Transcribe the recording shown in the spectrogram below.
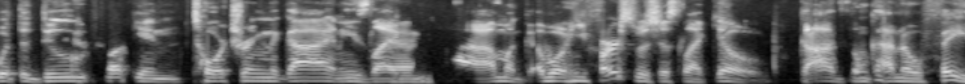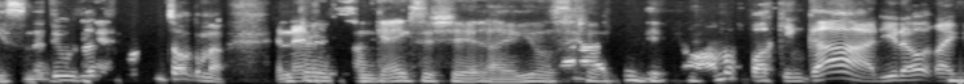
with the dude fucking torturing the guy, and he's like, Yeah. "Ah, "I'm a." Well, he first was just like, "Yo, gods don't got no face," and the dude was like, "What you talking about?" And then some gangster shit. Like, you know, "Oh, I'm a fucking god, you know, like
